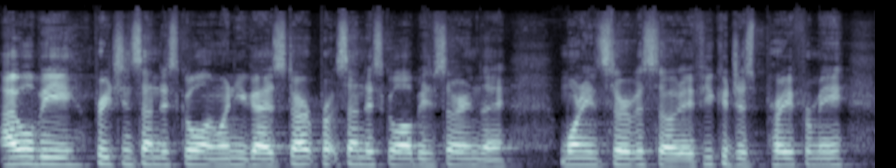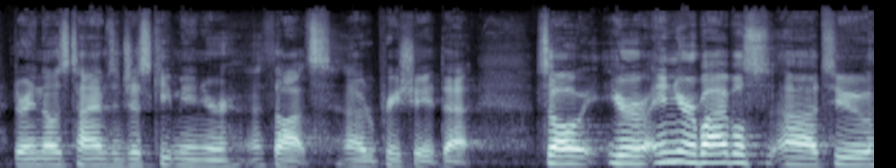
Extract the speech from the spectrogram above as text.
I will be preaching Sunday school. And when you guys start Sunday school, I'll be starting the morning service. So if you could just pray for me during those times and just keep me in your thoughts, I would appreciate that. So you're in your Bibles uh, to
